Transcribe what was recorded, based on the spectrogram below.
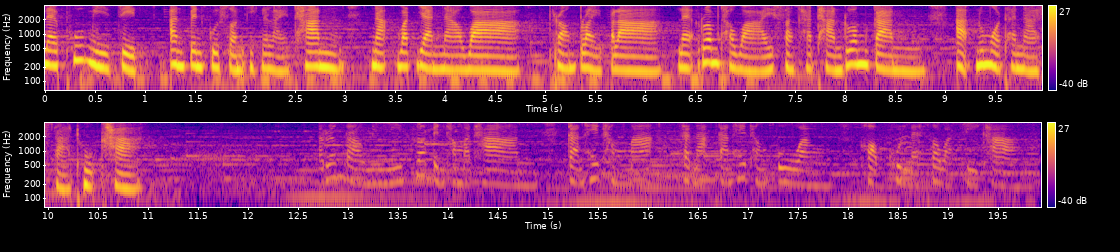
และผู้มีจิตอันเป็นกุศลอีกหลายท่าน ณ วัดยานนาวา พร้อมปล่อยปลา และร่วมถวายสังฆทานร่วมกัน อนุโมทนาสาธุค่ะ เป็นธรรมทาน การให้ธรรมะ ชนะการให้ทั้งปวง ขอบคุณและสวัสดีค่ะ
